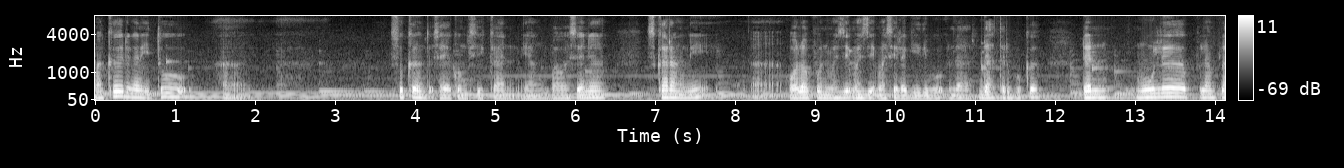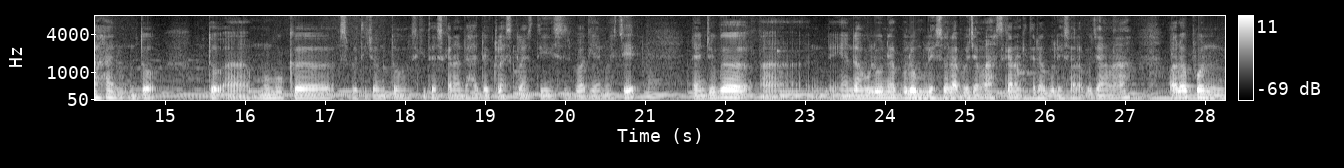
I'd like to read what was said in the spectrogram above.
Maka dengan itu uh, suka untuk saya kongsikan yang bahawasanya sekarang ni uh, walaupun masjid-masjid masih lagi dibuka, dah, dah terbuka dan mula pelan-pelan untuk untuk uh, membuka seperti contoh kita sekarang dah ada kelas-kelas di sebahagian masjid dan juga uh, yang dahulunya belum boleh solat berjamaah sekarang kita dah boleh solat berjamaah walaupun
